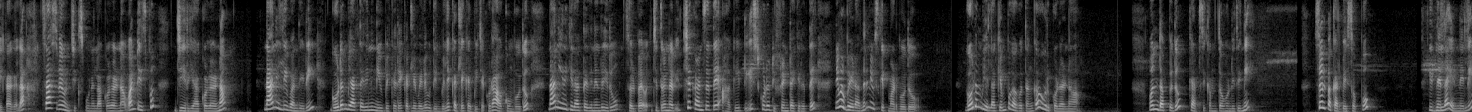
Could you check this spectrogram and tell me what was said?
ಬೇಕಾಗಲ್ಲ. ಸಾಸಿವೆ ಒಂದು ಚಿಕ್ಕ ಸ್ಪೂನಲ್ಲಿ ಹಾಕೊಳ್ಳೋಣ. ಒನ್ ಟೀ ಸ್ಪೂನ್ ಜೀರಿಗೆ ಹಾಕೊಳ್ಳೋಣ. ನಾನಿಲ್ಲಿ ಒಂದಿಡಿ ಗೋಡಂಬಿ ಹಾಕ್ತಾಯಿದ್ದೀನಿ ನೀವು ಬೇಕಾದ್ರೆ ಕಡಲೆಬೇಳೆ, ಉದ್ದಿನಬೇಳೆ, ಕಡಲೆಕಾಯಿ ಬೀಜ ಕೂಡ ಹಾಕೊಬೋದು ನಾನು ಏನಕ್ಕೆ ಇದಾಗ್ತಾ ಇದ್ದೀನಿ ಅಂದರೆ ಇದು ಸ್ವಲ್ಪ ಚಿತ್ರಾನ್ನ ರಿಚ್ ಕಾಣಿಸುತ್ತೆ, ಹಾಗೆ ಟೇಸ್ಟ್ ಕೂಡ ಡಿಫ್ರೆಂಟಾಗಿರುತ್ತೆ ನಿಮಗೆ ಬೇಡ ಅಂದರೆ ನೀವು ಸ್ಕಿಪ್ ಮಾಡ್ಬೋದು. ಗೋಡಂಬಿ ಎಲ್ಲ ಕೆಂಪಗಾಗೋ ತನಕ ಹುರ್ಕೊಳ್ಳೋಣ. ಒಂದು ದಪ್ಪದು ಕ್ಯಾಪ್ಸಿಕಮ್ ತೊಗೊಂಡಿದ್ದೀನಿ. ಸ್ವಲ್ಪ ಕರ್ಬೇ ಸೊಪ್ಪು, ಇದನ್ನೆಲ್ಲ ಎಣ್ಣೆಯಲ್ಲಿ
